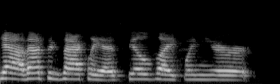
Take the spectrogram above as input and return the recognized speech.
yeah, that's exactly it. It feels like when you're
